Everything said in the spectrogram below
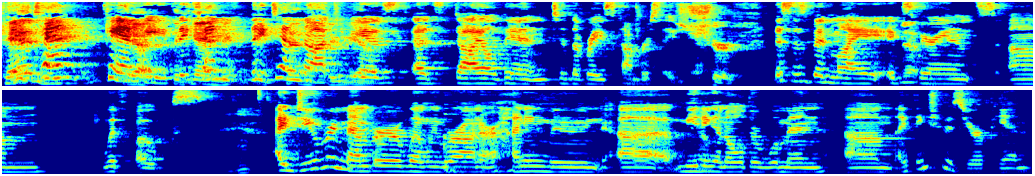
Can they tend, be. can Yeah, be. they can tend. be. They tend not to, to be yeah. as as dialed in to the race conversation. Sure. This has been my experience um, with folks. Mhm. I do remember when we were on our honeymoon, uh, meeting an older woman. Um, I think she was European,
